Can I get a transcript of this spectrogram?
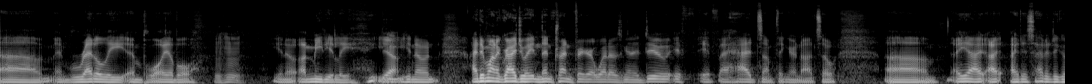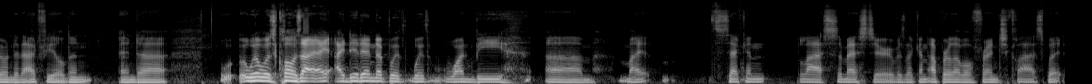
um, and readily employable you know immediately. Yeah. you know I didn't want to graduate and then try and figure out what I was going to do if if I had something or not. So um, yeah I, I- decided to go into that field and and uh, Will was close. I, I I did end up with with one B. Um, my second last semester it was like an upper level French class, but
